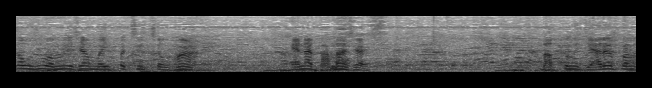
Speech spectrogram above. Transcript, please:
કહું છું, હંમેશા મહિપતસિંહ ચૌહાણ, એના ભામાશા છે. બાપુને જ્યારે પણ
